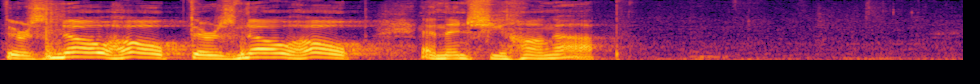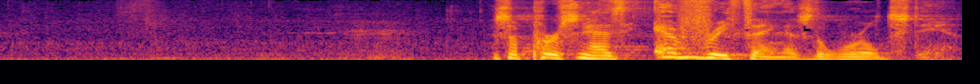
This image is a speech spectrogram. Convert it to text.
there's no hope, there's no hope. And then she hung up. This a person has everything as the world stands.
